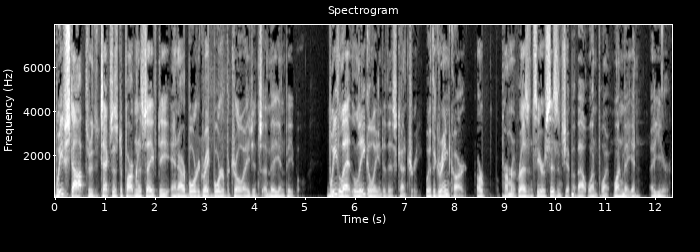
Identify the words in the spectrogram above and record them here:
We've stopped through the Texas Department of Safety and our border, Great Border Patrol agents, a million people. We let legally into this country with a green card or permanent residency or citizenship, about 1.1 million a year.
